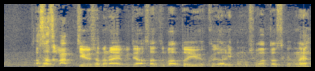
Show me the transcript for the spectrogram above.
「朝ズバ!」っていうそのライブで「朝ズバ!」というくだりも面白かったですけどね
